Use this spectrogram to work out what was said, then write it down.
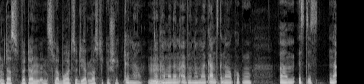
Und das wird dann ins Labor zur Diagnostik geschickt. Genau. Mhm. Da kann man dann einfach nochmal ganz genau gucken, ähm, ist es eine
